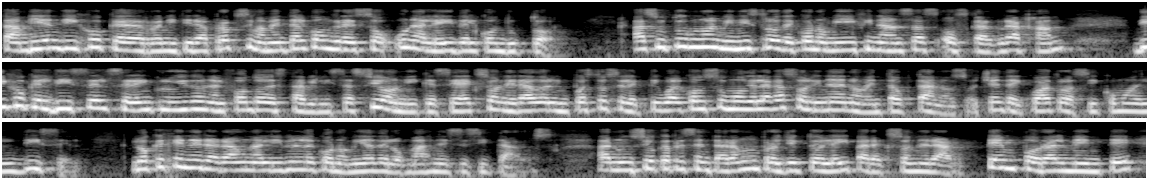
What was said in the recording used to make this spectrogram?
También dijo que remitirá próximamente al Congreso una ley del conductor. A su turno, el ministro de Economía y Finanzas, Oscar Graham, dijo que el diésel será incluido en el fondo de estabilización y que se ha exonerado el impuesto selectivo al consumo de la gasolina de 90 octanos, 84, así como el diésel lo que generará un alivio en la economía de los más necesitados. Anunció que presentarán un proyecto de ley para exonerar temporalmente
